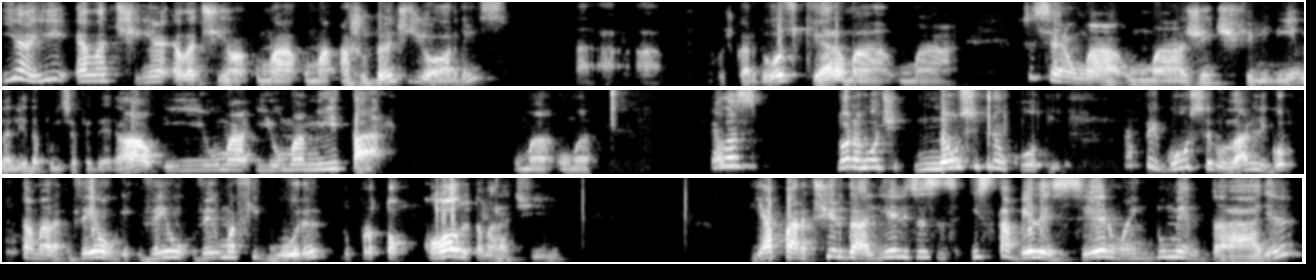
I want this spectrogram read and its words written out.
e aí ela tinha, ela tinha uma, uma ajudante de ordens, a, a Ruth Cardoso, que era uma, uma não sei se era uma, uma agente feminina ali da Polícia Federal e uma, e uma militar. Uma, uma... Elas, Dona Ruth, não se preocupe. Ela pegou o celular, ligou para o Itamaraty, veio, alguém, veio, veio uma figura do protocolo do Itamaraty, e a partir dali eles estabeleceram a indumentária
